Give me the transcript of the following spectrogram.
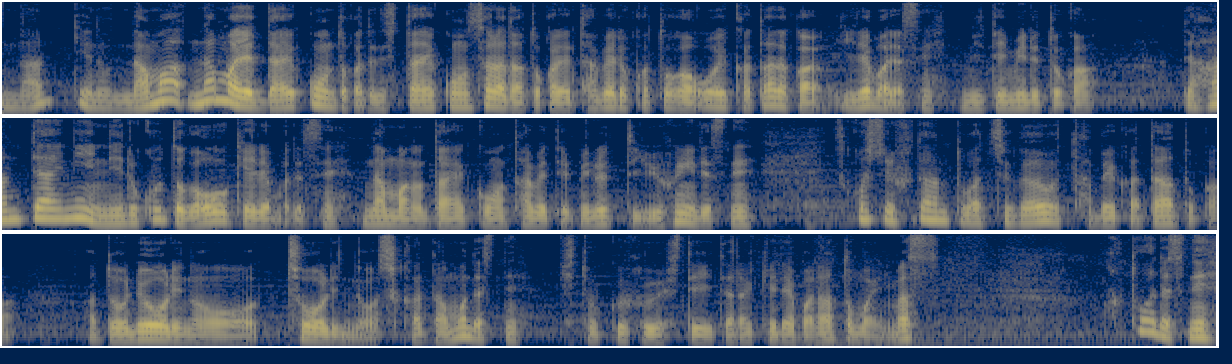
なんていうの？生生で大根とかで、ね、大根サラダとかで食べることが多い方がいればですね煮てみるとか。で反対に煮ることが多ければですね生の大根を食べてみるっていうふうにですね少し普段とは違う食べ方とかあと料理の調理の仕方もですね一工夫していただければなと思います。あとはですね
